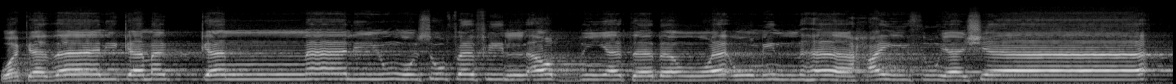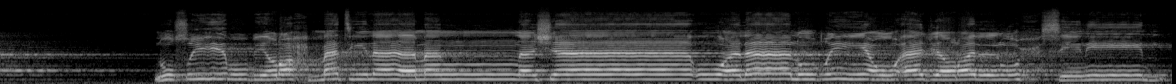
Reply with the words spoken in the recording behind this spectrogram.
وكذلك مكنا ليوسف في الأرض يتبوأ منها حيث يشاء. نصيب برحمتنا من نشاء ولا نضيع أجر المحسنين.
